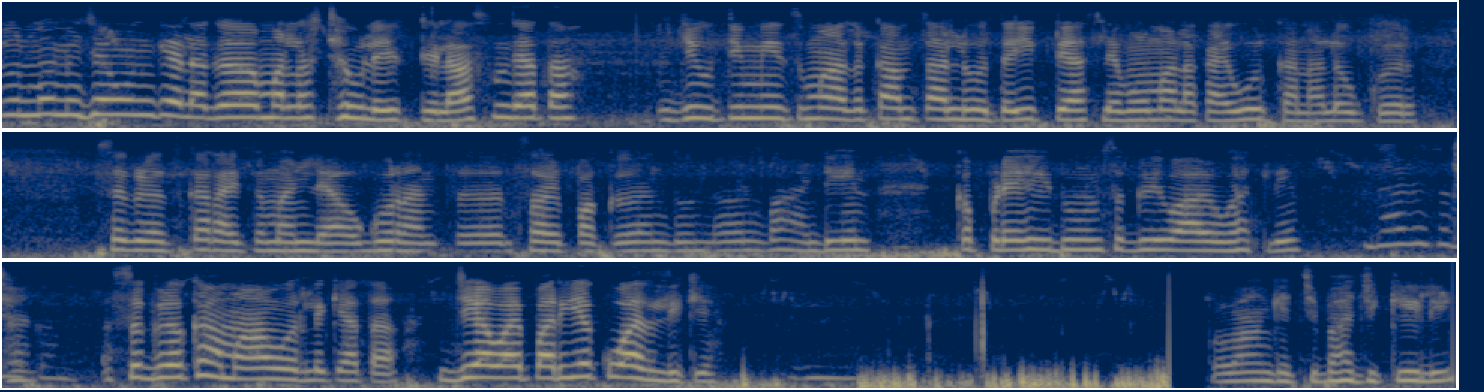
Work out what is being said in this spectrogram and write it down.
तू मम्मी जेवून गेला ग मलाच ठेवलं एकटीला. असून दे आता. जेवती मीच माझं काम चाललं होतं. एकटी असल्यामुळे मला काय उरकाना लवकर. सगळंच करायचं म्हणल्यावर गुरांचं स्वयंपाकन धुणं भांडीन कपडे ही धुवून सगळी वाळू घातली. छान. सगळं काम आवरलं की आता. जेवाय पार एक वाजली की. वांग्याची भाजी केली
